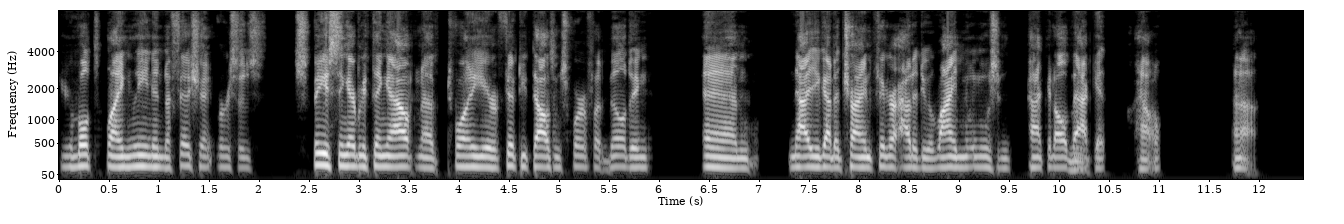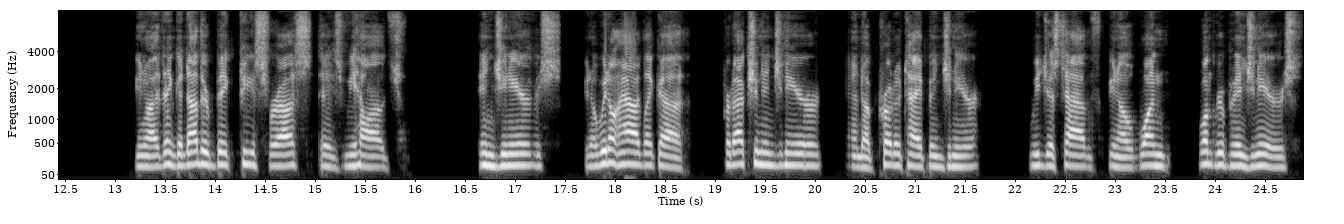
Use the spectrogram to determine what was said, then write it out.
you're multiplying lean and efficient versus spacing everything out in a 20 or 50,000 square foot building. And now you got to try and figure out how to do line moves and pack it all back in. How, uh, you know, I think another big piece for us is we have engineers. You know, we don't have like a production engineer and a prototype engineer. We just have, you know, one, one group of engineers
